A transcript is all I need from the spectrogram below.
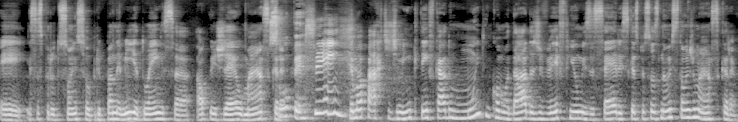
é, essas produções sobre pandemia, doença, álcool em gel, máscara, Super. Sim. tem uma parte de mim que tem ficado muito incomodada de ver filmes e séries que as pessoas não estão de máscara.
